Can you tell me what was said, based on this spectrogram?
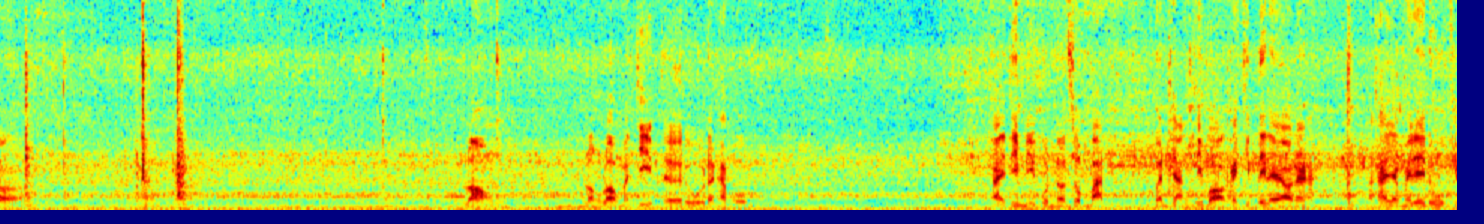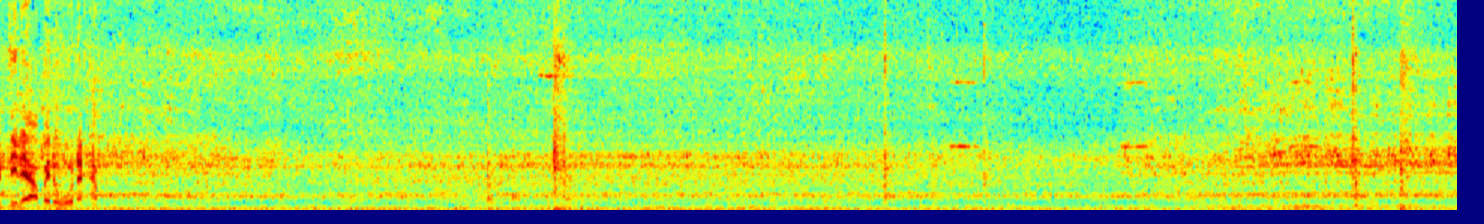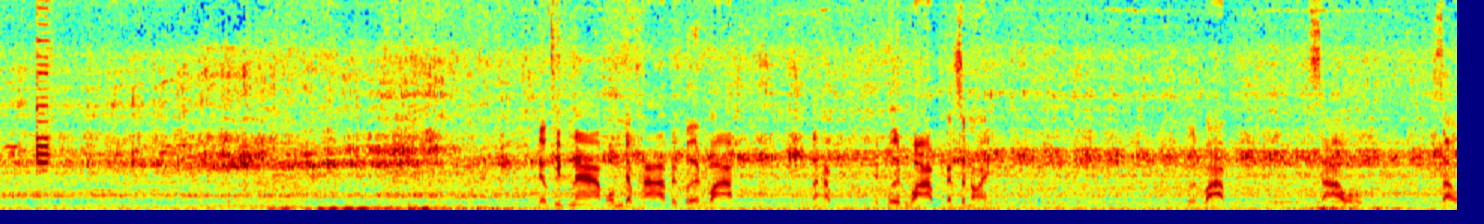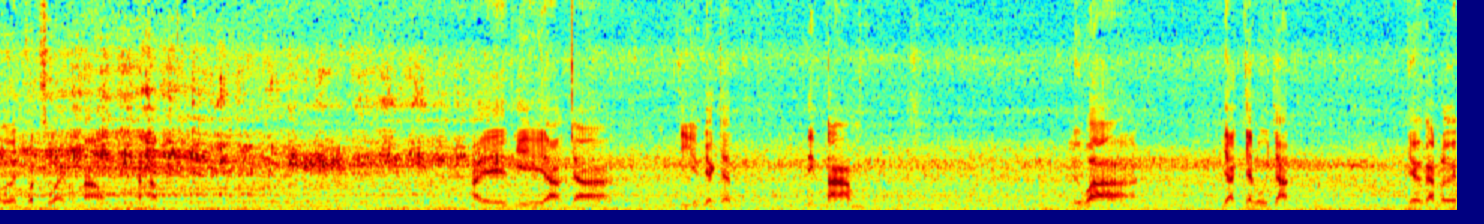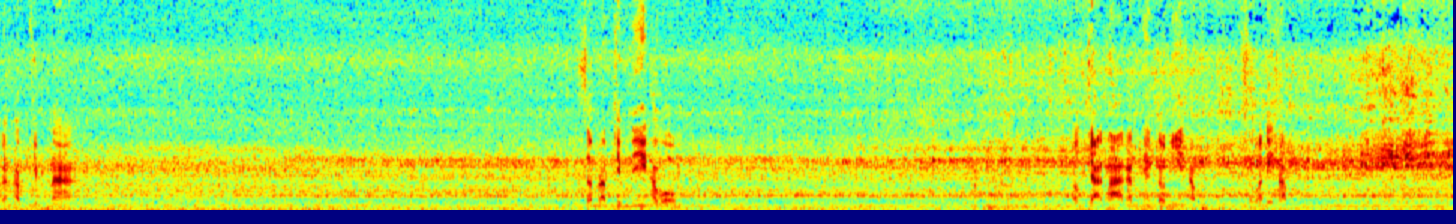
ลองลองลองมาจีบเธอดูนะครับผม ใครที่มีคุณสมบัติเหมือนอย่างที่บอกในคลิปที่แล้วนะครับถ้าใครยังไม่ได้ดูคลิปที่แล้วไปดูนะครับ ยวคลิปหน้าผมจะพาไปเปิดวาร์ปนะครับ ไปเปิดวาร์ปกันสัหน่อย เปิดวาร์ปสาวสาวเอิญคนสวยของเรานะครับ ใครที่อยากจะจีบอยากจะติดตาม หรือว่าอยากจะรู้จักเจอกันเลยนะครับคลิปหน้า สำหรับคลิปนี้ครับผม ต้องจากลากันเพียงเท่านี้ครับ สวัสดีครับ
